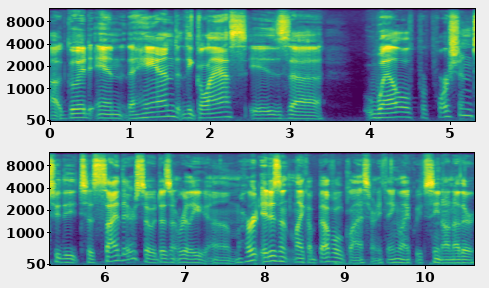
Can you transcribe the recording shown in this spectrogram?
uh, good in the hand. The glass is uh, well proportioned to the to side there, so it doesn't really um, hurt. It isn't like a beveled glass or anything like we've seen on other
